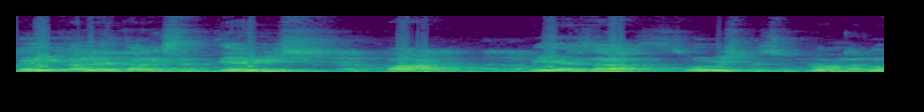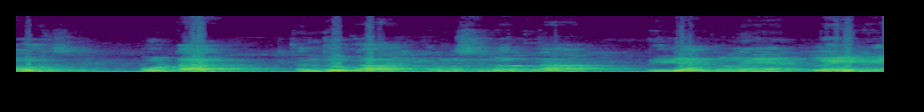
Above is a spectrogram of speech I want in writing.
ગઈકાલે તારીખ સત્યાવીસ બાર બે હજાર ચોવીસને શુક્રવારના રોજ બોટાદ ધંધુકા, તેમજ સુરતના દિવ્યાંગોને લઈને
